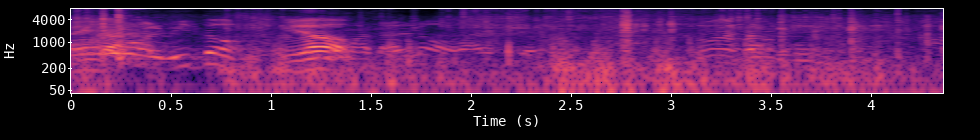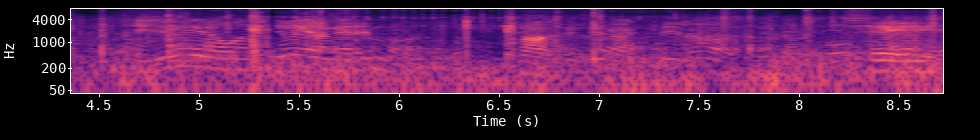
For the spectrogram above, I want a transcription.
Venga. Cuidado. Que yo voy a ir a, yo voy a ir a mi ritmo. Ah. Sí.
